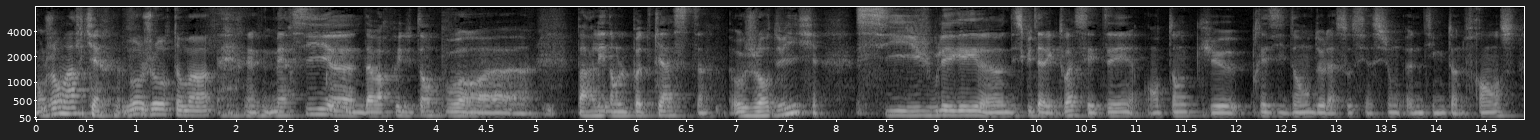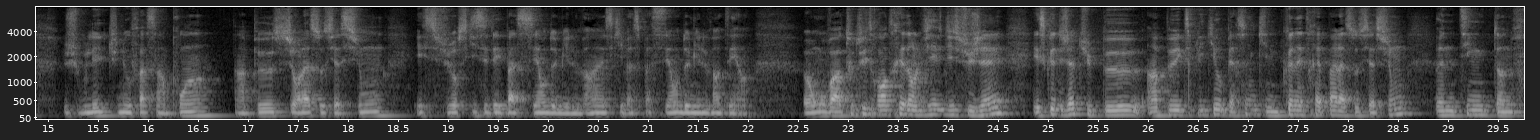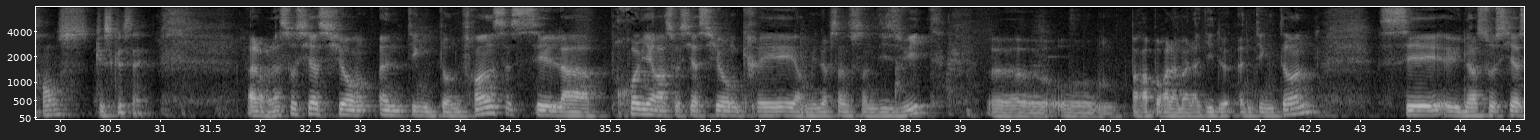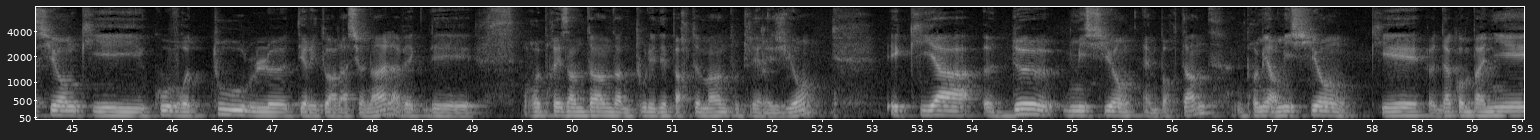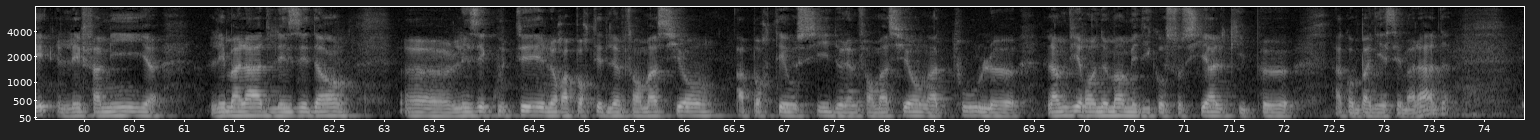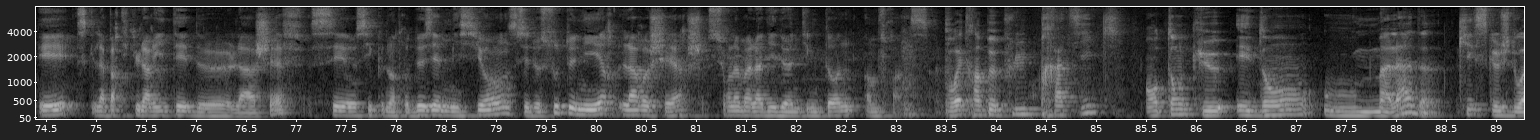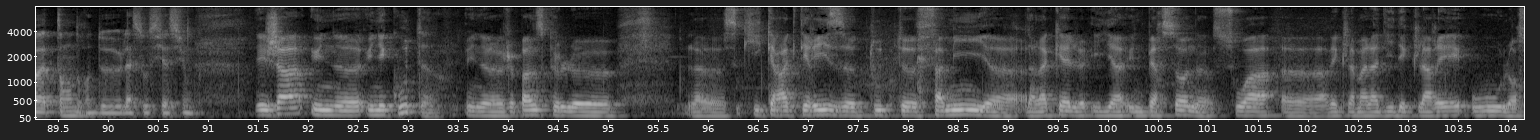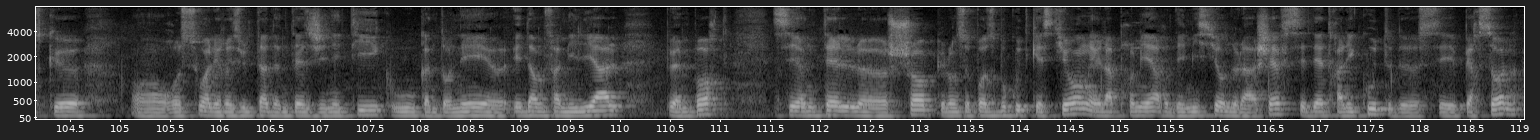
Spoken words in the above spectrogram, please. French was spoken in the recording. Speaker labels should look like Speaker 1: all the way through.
Speaker 1: Bonjour Marc.
Speaker 2: Bonjour Thomas.
Speaker 1: Merci euh, d'avoir pris du temps pour euh, parler dans le podcast aujourd'hui. Si je voulais euh, discuter avec toi, c'était en tant que président de l'association Huntington France. Je voulais que tu nous fasses un point un peu sur l'association et sur ce qui s'était passé en 2020 et ce qui va se passer en 2021. Euh, on va tout de suite rentrer dans le vif du sujet. Est-ce que déjà tu peux un peu expliquer aux personnes qui ne connaîtraient pas l'association Huntington France, qu'est-ce que c'est?
Speaker 2: Alors, l'association Huntington France, c'est la première association créée en 1978 euh, par rapport à la maladie de Huntington. C'est une association qui couvre tout le territoire national avec des représentants dans tous les départements, toutes les régions et qui a deux missions importantes. Une première mission qui est d'accompagner les familles, les malades, les aidants, euh, les écouter, leur apporter de l'information, apporter aussi de l'information à tout l'environnement médico-social qui peut accompagner ces malades. Et la particularité de la HF, c'est aussi que notre deuxième mission, c'est de soutenir la recherche sur la maladie de Huntington en France.
Speaker 1: Pour être un peu plus pratique, en tant que aidant ou malade, qu'est-ce que je dois attendre de l'association?
Speaker 2: Déjà une, une écoute. Une, je pense que le, ce qui caractérise toute famille euh, dans laquelle il y a une personne, soit euh, avec la maladie déclarée ou lorsque on reçoit les résultats d'un test génétique ou quand on est euh, aidant familial, peu importe. C'est un tel choc que l'on se pose beaucoup de questions et la première des missions de la HF, c'est d'être à l'écoute de ces personnes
